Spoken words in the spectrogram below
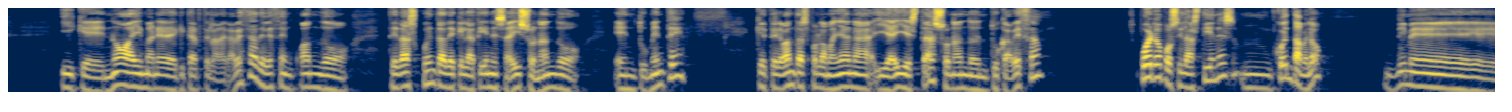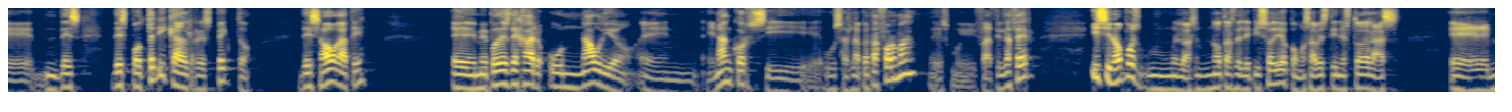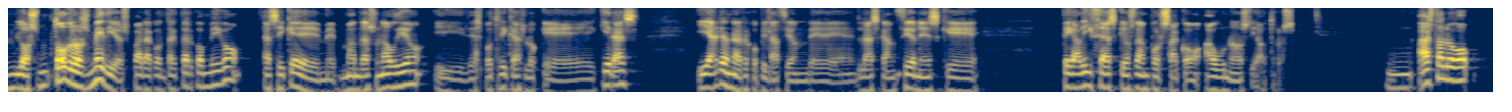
y que no hay manera de quitártela de la cabeza, de vez en cuando te das cuenta de que la tienes ahí sonando en tu mente, que te levantas por la mañana y ahí está sonando en tu cabeza. Bueno, pues si las tienes, mm, cuéntamelo. Dime, des, despotrica al respecto, desahógate eh, me puedes dejar un audio en, en, Anchor si usas la plataforma, es muy fácil de hacer. Y si no, pues en las notas del episodio, como sabes, tienes todas las eh, los, todos los medios para contactar conmigo, así que me mandas un audio y despotricas lo que quieras y haré una recopilación de las canciones que pegadizas que os dan por saco a unos y a otros. Mm, hasta luego.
